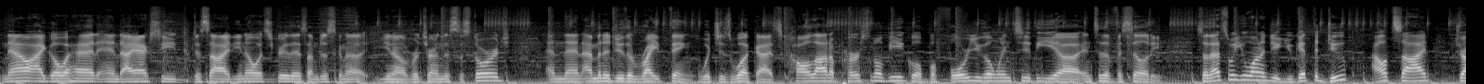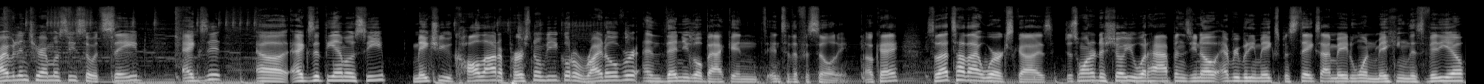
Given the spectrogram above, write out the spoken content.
now I go ahead and I actually decide, you know what, screw this. I'm just gonna, you know, return this to storage and then I'm gonna do the right thing, which is what, guys? Call out a personal vehicle before you go into the uh, into the facility. So that's what you want to do. You get the dupe outside, drive it into your MOC so it's saved. Exit, uh, exit the MOC, make sure you call out a personal vehicle to ride over and then you go back in into the facility okay so that's how that works guys just wanted to show you what happens you know everybody makes mistakes i made one making this video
